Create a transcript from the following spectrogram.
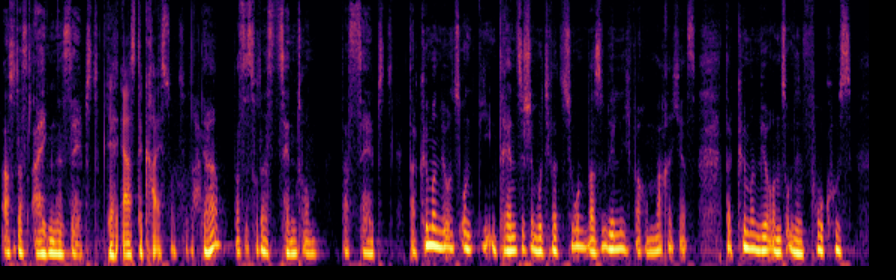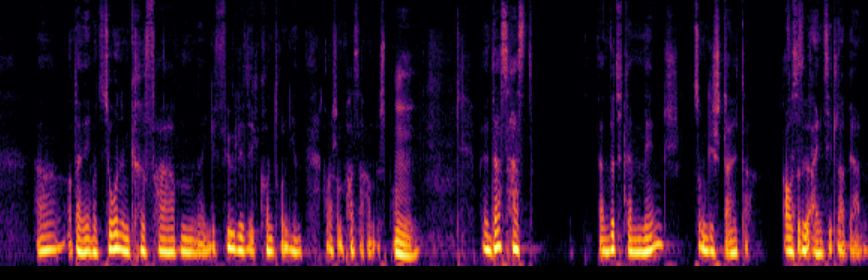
also das eigene Selbst. Der erste Kreis sozusagen. Ja, das ist so das Zentrum, das Selbst. Da kümmern wir uns um die intrinsische Motivation. Was will ich? Warum mache ich es? Da kümmern wir uns um den Fokus. Ja, ob deine Emotionen im Griff haben, deine Gefühle die kontrollieren. Haben wir schon ein paar Sachen besprochen. Mhm. Wenn du das hast, dann wird der Mensch zum Gestalter. Außer will Einsiedler werden.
